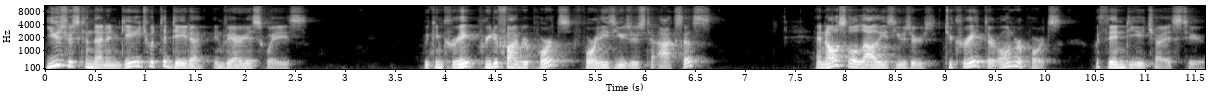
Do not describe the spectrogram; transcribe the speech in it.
Users can then engage with the data in various ways. We can create predefined reports for these users to access, and also allow these users to create their own reports within DHIS2.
